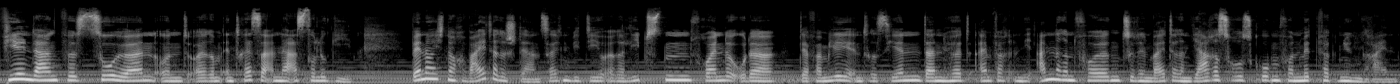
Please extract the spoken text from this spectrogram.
Vielen Dank fürs Zuhören und eurem Interesse an der Astrologie. Wenn euch noch weitere Sternzeichen wie die eurer liebsten Freunde oder der Familie interessieren, dann hört einfach in die anderen Folgen zu den weiteren Jahreshoroskopen von Mitvergnügen rein.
